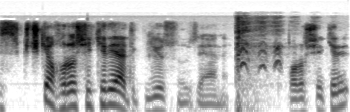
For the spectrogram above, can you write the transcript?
Biz küçükken horoz şekeri yerdik biliyorsunuz yani. horoz şekeri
